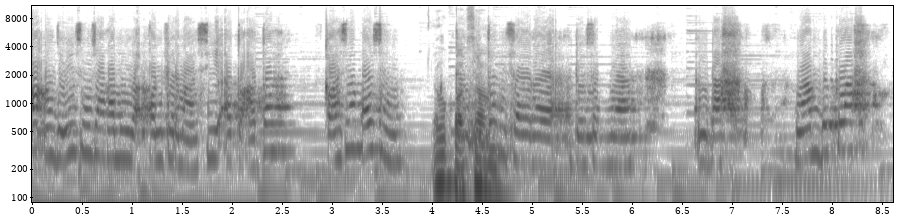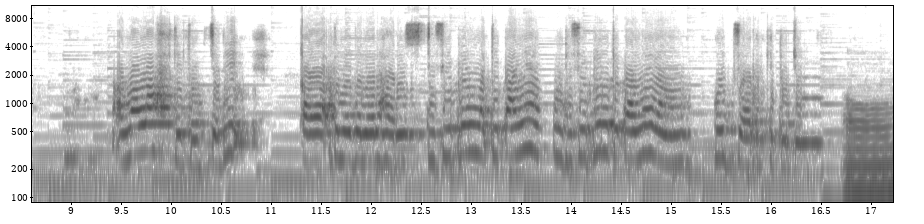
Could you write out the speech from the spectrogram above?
ah, ah, jadi semisal kamu nggak konfirmasi atau apa kelasnya kosong Oh dan itu kosong. bisa kayak dosennya entah ngambek lah apalah gitu jadi kayak benar-benar harus disiplin kitanya yang disiplin kitanya yang ngejar gitu Ju. Oh.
